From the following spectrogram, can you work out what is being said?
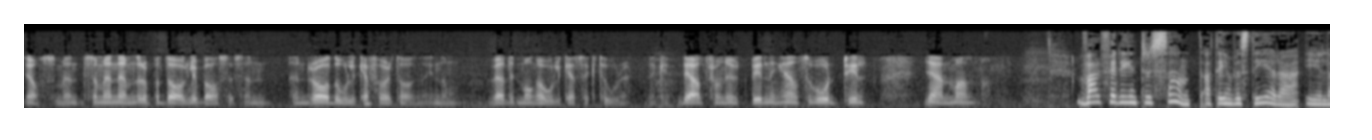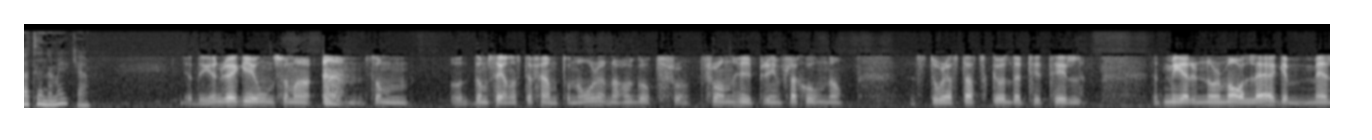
ja, som, jag, som jag nämnde då, på daglig basis en, en rad olika företag inom väldigt många olika sektorer. Det är allt från utbildning, hälsovård till järnmalm. Varför är det intressant att investera i Latinamerika? Ja, det är en region som, har, som de senaste 15 åren har gått från, från hyperinflation och stora statsskulder till, till ett mer normalläge med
